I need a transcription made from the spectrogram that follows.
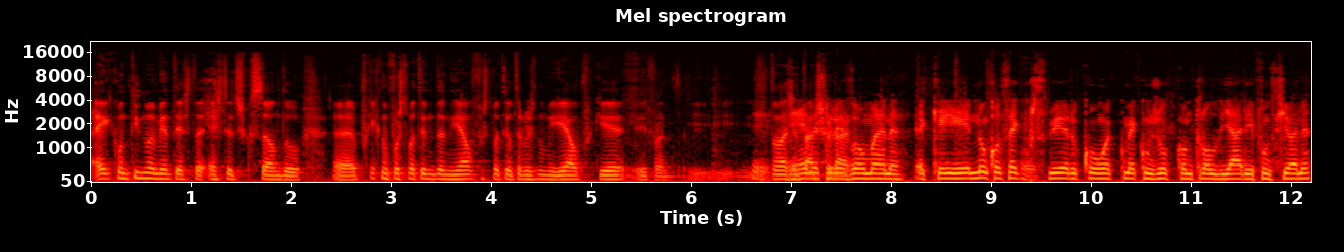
É continuamente esta, esta discussão do uh, porque é que não foste bater no Daniel, foste bater outra vez no Miguel? Porque e pronto, e, e toda a gente é está a a chorar. natureza humana. A quem não consegue perceber com a, como é que um jogo de controle diário funciona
